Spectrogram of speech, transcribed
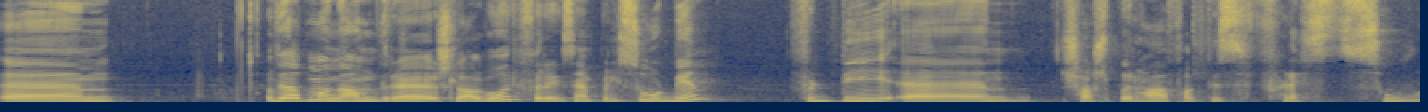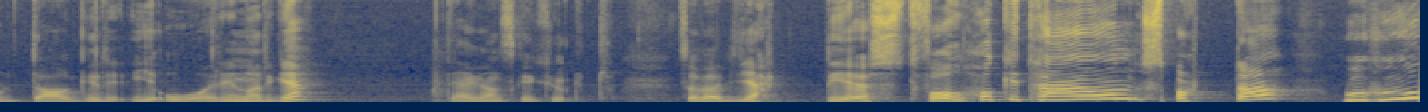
Eh, vi har hatt mange andre slagord, f.eks. Solbyen. Fordi eh, Sarpsborg har faktisk flest soldager i året i Norge. Det er ganske kult. Så vi har Hjerte i Østfold, Hockeytown, Sparta. Woohoo!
